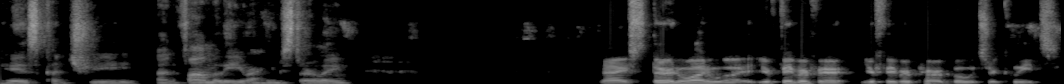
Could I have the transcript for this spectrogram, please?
his country and family, Raheem Sterling. Nice. Third one, what, your favorite pair, your favorite pair of boots or cleats?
